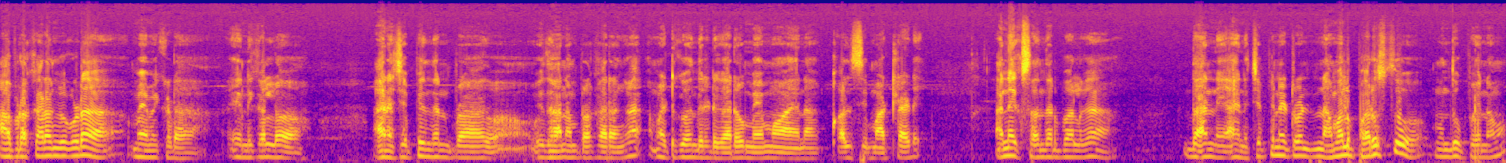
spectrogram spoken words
ఆ ప్రకారంగా కూడా మేము ఇక్కడ ఎన్నికల్లో ఆయన చెప్పిన దాని విధానం ప్రకారంగా మట్టి గారు మేము ఆయన కలిసి మాట్లాడి అనేక సందర్భాలుగా దాన్ని ఆయన చెప్పినటువంటి అమలు పరుస్తూ ముందుకు పోయినాము.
